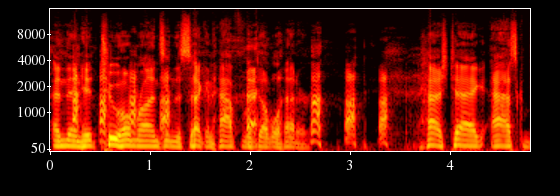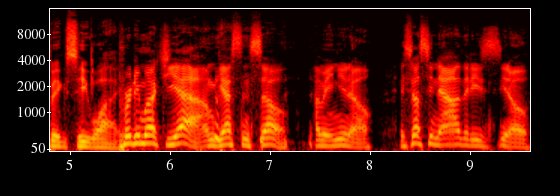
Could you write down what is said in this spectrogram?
and then hit two home runs in the second half of a doubleheader? Hashtag Ask Big CY. Pretty much, yeah. I'm guessing so. I mean, you know, especially now that he's you know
